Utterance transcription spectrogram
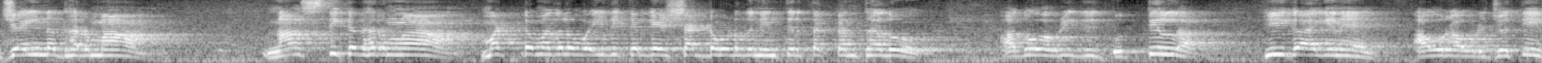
ಜೈನ ಧರ್ಮ, ನಾಸ್ತಿಕ ಧರ್ಮ. ಮೊಟ್ಟ ಮೊದಲು ವೈದಿಕರಿಗೆ ಷಡ್ ಹೊಡೆದು ನಿಂತಿರ್ತಕ್ಕಂಥದ್ದು, ಅದು ಅವರಿಗೆ ಗೊತ್ತಿಲ್ಲ. ಹೀಗಾಗಿನೇ ಅವರು ಅವ್ರ ಜೊತೆ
